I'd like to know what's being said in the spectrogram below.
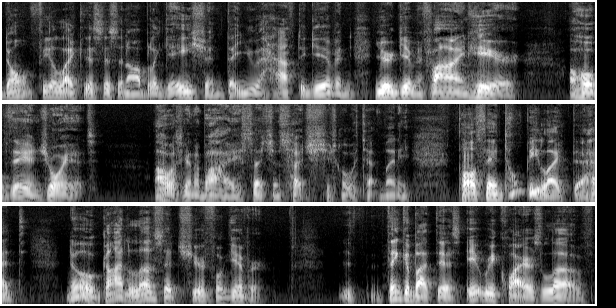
don't feel like this is an obligation that you have to give and you're giving fine here. I hope they enjoy it. I was going to buy such and such, you know, with that money. Paul saying, don't be like that. No, God loves a cheerful giver. Think about this. It requires love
